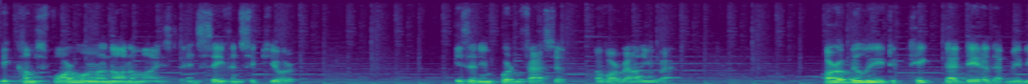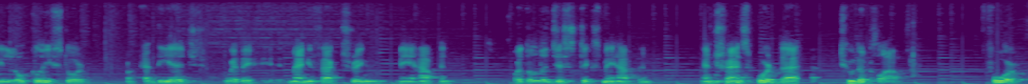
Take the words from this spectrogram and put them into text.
becomes far more anonymized and safe and secure is an important facet of our value add. Our ability to take that data that may be locally stored at the edge where the manufacturing may happen or the logistics may happen and transport that to the cloud for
